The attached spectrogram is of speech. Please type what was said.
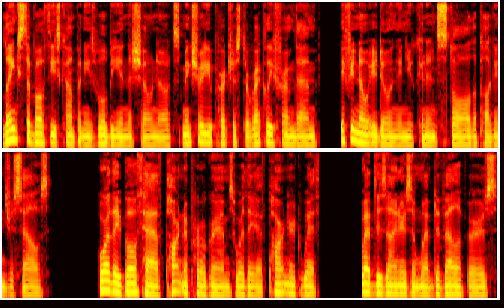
Links to both these companies will be in the show notes. Make sure you purchase directly from them if you know what you're doing and you can install the plugins yourselves. Or they both have partner programs where they have partnered with web designers and web developers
